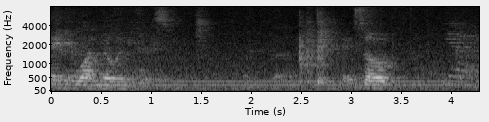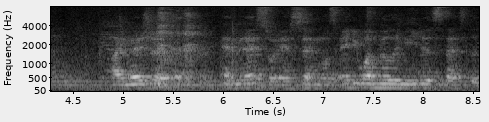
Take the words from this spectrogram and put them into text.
81 millimeters. Okay, so I measure ms or sn was 81 millimeters, that's the,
